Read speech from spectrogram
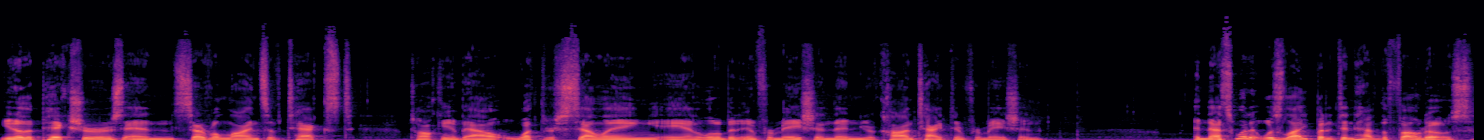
you know, the pictures and several lines of text talking about what they're selling and a little bit of information, then your contact information. And that's what it was like, but it didn't have the photos.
